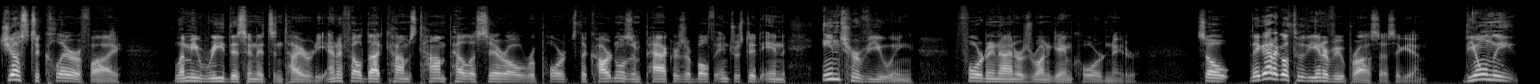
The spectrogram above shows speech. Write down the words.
just to clarify, let me read this in its entirety. NFL.com's Tom Pelissero reports the Cardinals and Packers are both interested in interviewing 49ers run game coordinator. So they got to go through the interview process again. The only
